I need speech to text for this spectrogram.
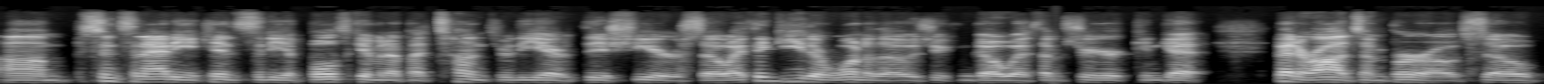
Um, Cincinnati and Kansas City have both given up a ton through the air this year. So I think either one of those you can go with. I'm sure you can get better odds on Burrow. So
